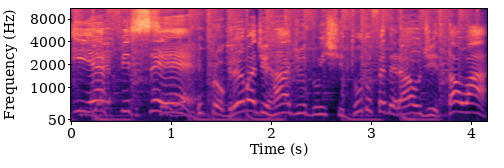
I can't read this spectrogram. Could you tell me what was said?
IFCE, o programa de rádio do Instituto Federal de Itauá.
